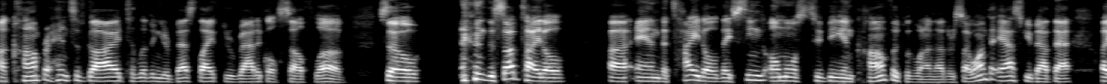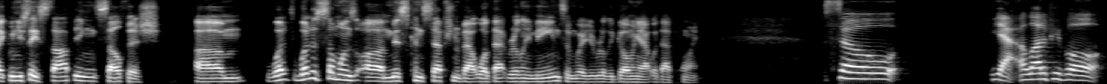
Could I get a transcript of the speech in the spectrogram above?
a comprehensive guide to living your best life through radical self love. So the subtitle uh, and the title, they seemed almost to be in conflict with one another. So I wanted to ask you about that. Like when you say stop being selfish, um, what, what is someone's uh, misconception about what that really means and where you're really going at with that point? So, yeah, a lot of people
